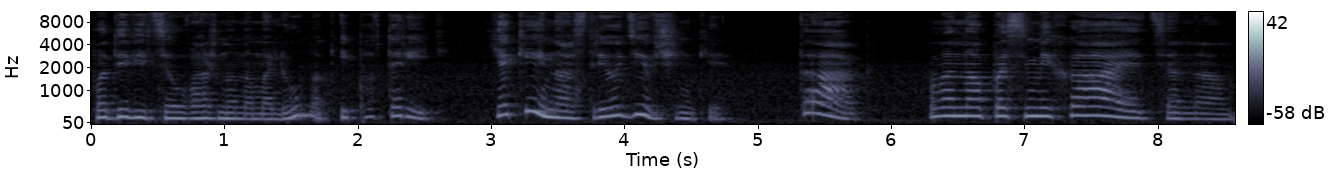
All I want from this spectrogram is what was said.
Подивіться уважно на малюнок і повторіть, який настрій у дівчинки? Так, вона посміхається нам.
